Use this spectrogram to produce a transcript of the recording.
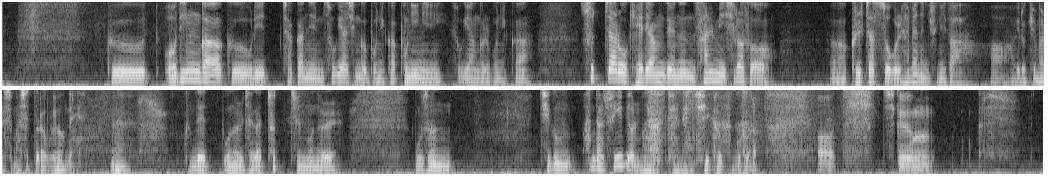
그, 어딘가 그 우리 작가님 소개하신 거 보니까 본인이 소개한 걸 보니까 숫자로 계량되는 삶이 싫어서 어, 글자 속을 헤매는 중이다. 아, 이렇게 말씀하셨더라고요. 네. 네. 근데 오늘 제가 첫 질문을 우선 지금 한 달 수입이 얼마나 되는지가 궁금해요. 어, 지금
